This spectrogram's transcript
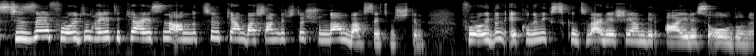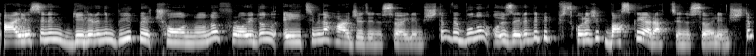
Size Freud'un hayat hikayesini anlatırken başlangıçta şundan bahsetmiştim. Freud'un ekonomik sıkıntılar yaşayan bir ailesi olduğunu, ailesinin gelirinin büyük bir çoğunluğunu Freud'un eğitimine harcadığını söylemiştim ve bunun üzerinde bir psikolojik baskı yarattığını söylemiştim.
